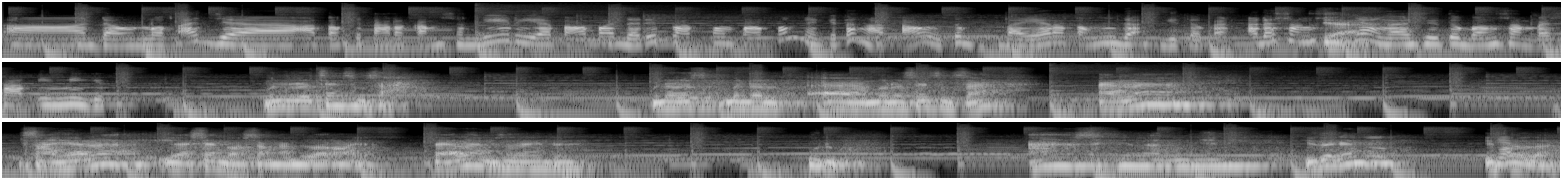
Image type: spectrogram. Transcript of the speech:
eh, download aja atau kita rekam sendiri atau apa dari platform-platform yang kita nggak tahu itu bayar atau enggak gitu kan. Ada sanksinya nggak sih itu bang sampai saat ini gitu? Menurut saya susah. Menurut menurut eh, menurut saya susah. Karena saya lah ya saya nggak usah ngambil orang ya saya lah misalnya itu waduh asik nih lagunya nih. Gitu kan? Hmm. gitu Ya. loh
